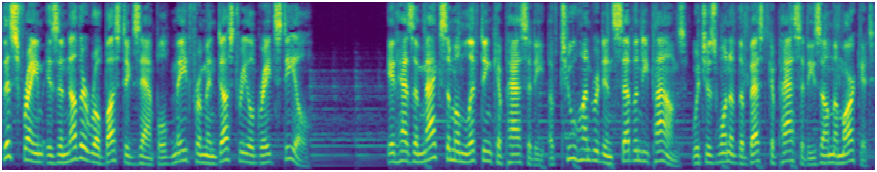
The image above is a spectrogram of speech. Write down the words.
This frame is another robust example made from industrial-grade steel. It has a maximum lifting capacity of 270 pounds which is one of the best capacities on the market.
